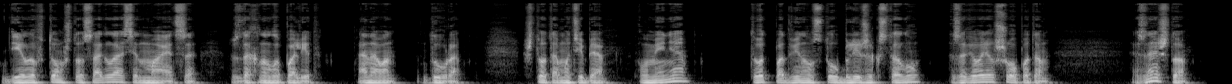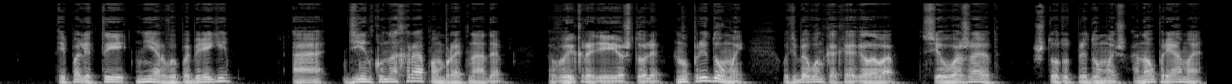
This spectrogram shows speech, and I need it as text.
«Дело в том, что согласен маяться», — вздохнула Полит. Она вон, дура. «Что там у тебя?» «У меня?» Тот подвинул стул ближе к столу, заговорил шепотом. «Знаешь что, Ипполит, ты нервы побереги, а Динку нахрапом брать надо. Выкради ее, что ли? Ну, придумай. У тебя вон какая голова. Все уважают. Что тут придумаешь? Она упрямая.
